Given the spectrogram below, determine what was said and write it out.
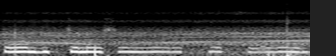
Şu an bütçeme aşamıyorum yoksa alırım.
